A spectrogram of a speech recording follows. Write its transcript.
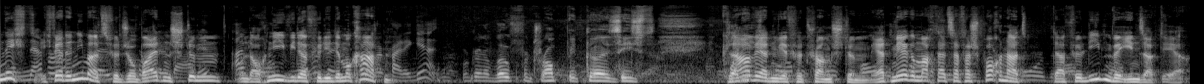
nicht. Ich werde niemals für Joe Biden stimmen und auch nie wieder für die Demokraten. Klar werden wir für Trump stimmen. Er hat mehr gemacht, als er versprochen hat. Dafür lieben wir ihn, sagt er.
